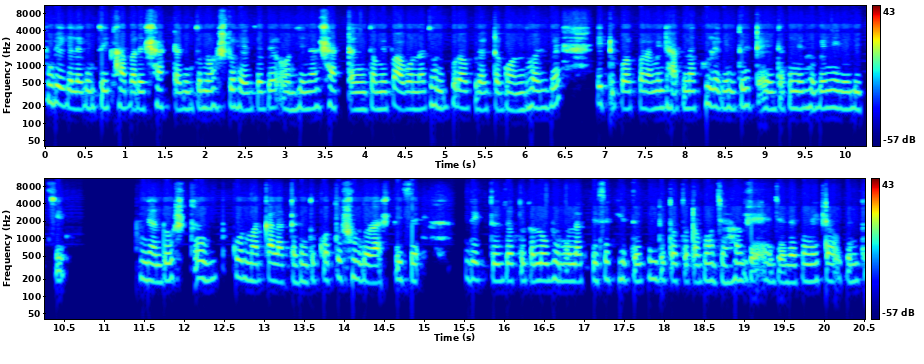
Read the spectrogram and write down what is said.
পুড়ে গেলে কিন্তু এই খাবারের স্বাদটা কিন্তু নষ্ট হয়ে যাবে। অরিজিনাল স্বাদটা কিন্তু আমি পাবো না। তখন পুরোপুরি একটা গন্ধ আসবে। একটু পর পর আমি ঢাকনা খুলে কিন্তু এটা, এটাকে এভাবে নেড়ে দিচ্ছি। কোরমার কালারটা কিন্তু কত সুন্দর আসতেছে। দেখতে যতটা লোভনীয় লাগতেছে খেতে, কিন্তু ততটা মজা হবে। এই যে দেখুন, এটাও কিন্তু,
